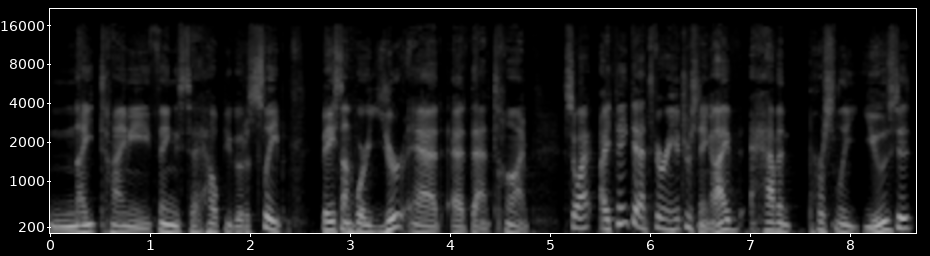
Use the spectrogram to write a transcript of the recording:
nighttimey things to help you go to sleep based on where you're at at that time. So I, I think that's very interesting. I haven't personally used it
